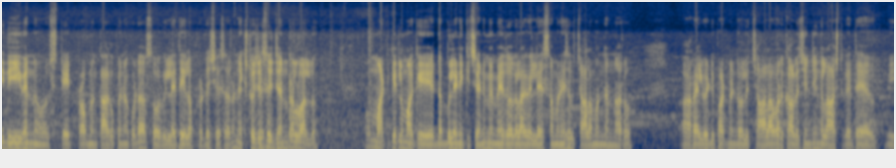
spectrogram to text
ఇది ఈవెన్ స్టేట్ ప్రాబ్లం కాకపోయినా కూడా సో వీళ్ళైతే ఇలా ప్రొటెస్ట్ చేశారు. నెక్స్ట్ వచ్చేసి జనరల్ వాళ్ళు. మా టికెట్లు మాకు డబ్బులు ఎన్నికి ఇచ్చేయండి మేము ఏదో ఒకలా వెళ్ళేస్తామనేసి చాలామంది అన్నారు. రైల్వే డిపార్ట్మెంట్ వాళ్ళు చాలా వరకు ఆలోచించి ఇంకా లాస్ట్కి అయితే ఈ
